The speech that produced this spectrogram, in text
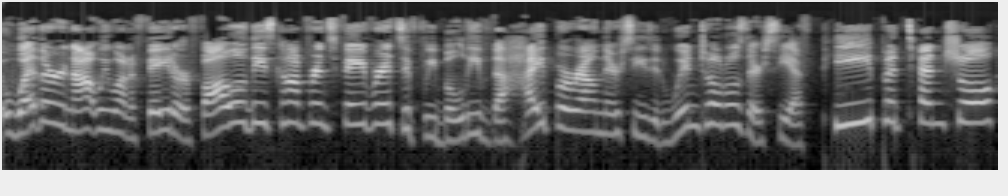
whether or not we want to fade or follow these conference favorites, if we believe the hype around their season win totals, their CFP potential.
